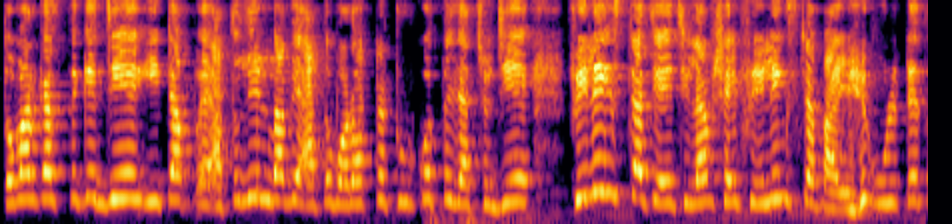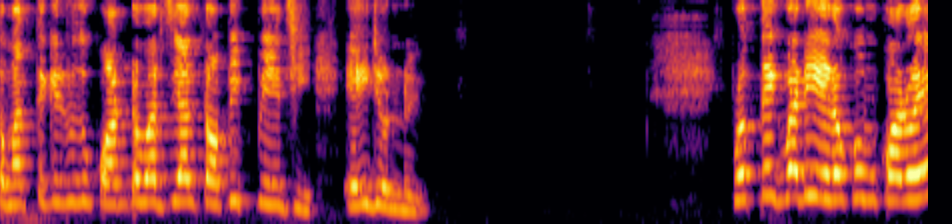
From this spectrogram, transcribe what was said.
তোমার কাছ থেকে যে ইটা এতদিন বাদে এত বড় একটা ট্যুর করতে যাচ্ছ, যে ফিলিংসটা চেয়েছিলাম, সেই ফিলিংসটা পাইনি। উল্টে তোমার থেকে শুধু কন্ট্রোভার্সিয়াল টপিক পেয়েছি, এই জন্যই। প্রত্যেকবারই এরকম করে,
